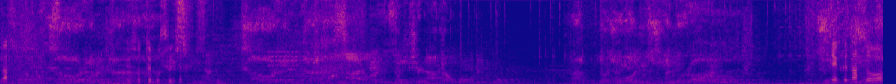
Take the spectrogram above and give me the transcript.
끝났어요. 왜 소태 못 쓰죠? 이제 끝났어.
